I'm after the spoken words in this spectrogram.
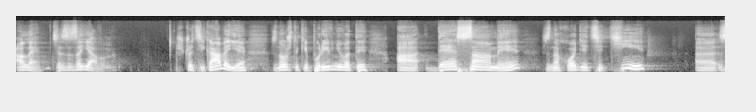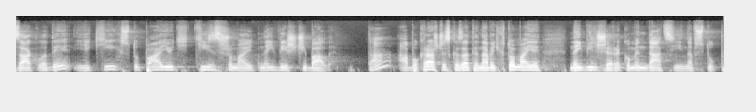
Але це за заявами. Що цікаве є, знову ж таки, порівнювати, а де саме знаходяться ті е, заклади, які вступають ті, що мають найвищі бали. Та? Або краще сказати, навіть хто має найбільше рекомендацій на вступ.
